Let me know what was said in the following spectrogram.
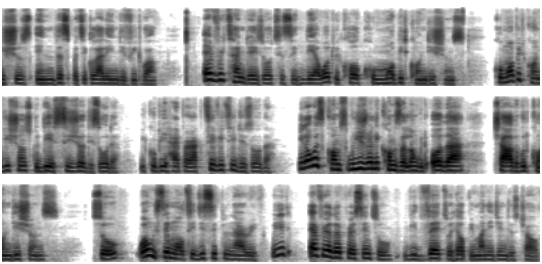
issues in this particular individual. Every time there is autism, they are what we call comorbid conditions. Comorbid conditions could be a seizure disorder. It could be hyperactivity disorder. It always comes, usually comes along with other childhood conditions. So when we say multidisciplinary, we need every other person to be there to help in managing this child.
